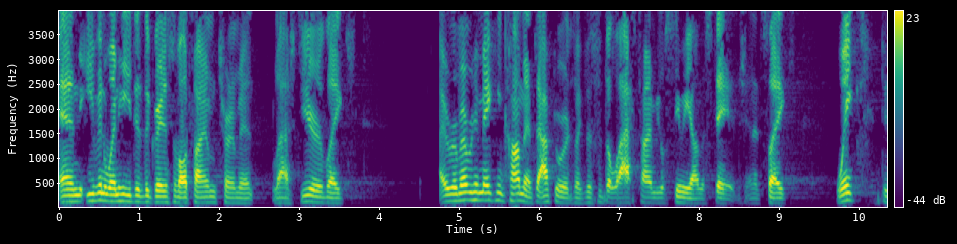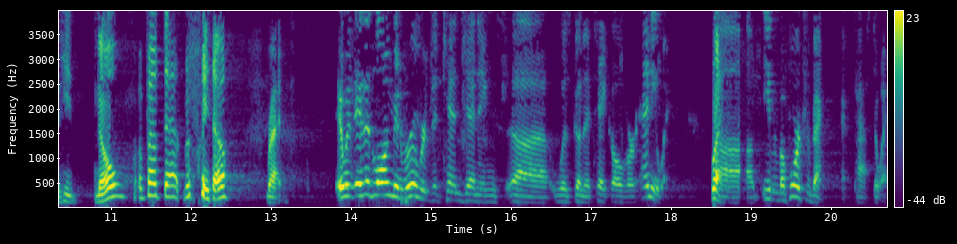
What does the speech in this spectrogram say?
And even when he did the greatest of all time tournament last year, like, I remember him making comments afterwards, like, this is the last time you'll see me on the stage. And it's like, wink, did he know about that? you know? right. It was it had long been rumored that Ken Jennings uh, was going to take over anyway, Right. uh, even before Trebek passed away.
